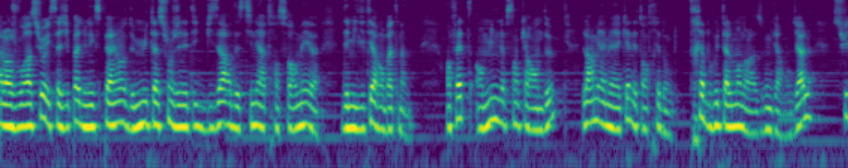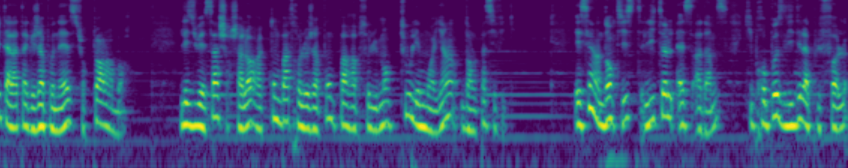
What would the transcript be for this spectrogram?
Alors je vous rassure, il ne s'agit pas d'une expérience de mutation génétique bizarre destinée à transformer euh, des militaires en Batman. En fait, en 1942, l'armée américaine est entrée donc très brutalement dans la Seconde Guerre mondiale suite à l'attaque japonaise sur Pearl Harbor. Les USA cherchent alors à combattre le Japon par absolument tous les moyens dans le Pacifique. Et c'est un dentiste, Little S. Adams, qui propose l'idée la plus folle,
